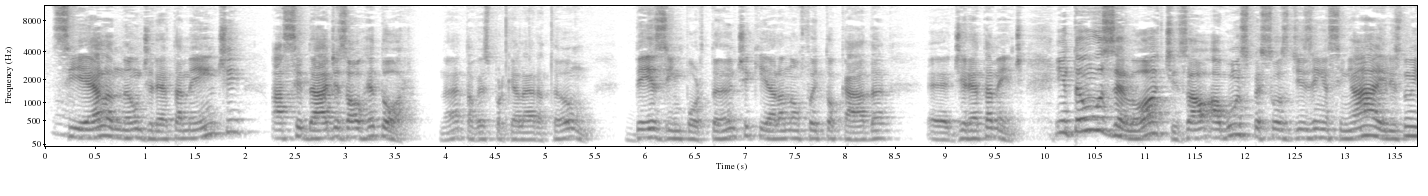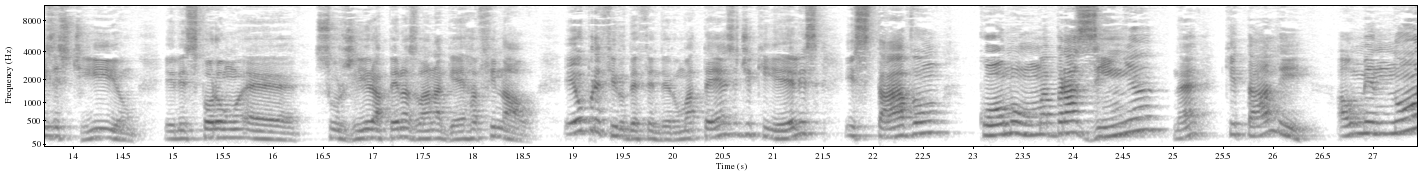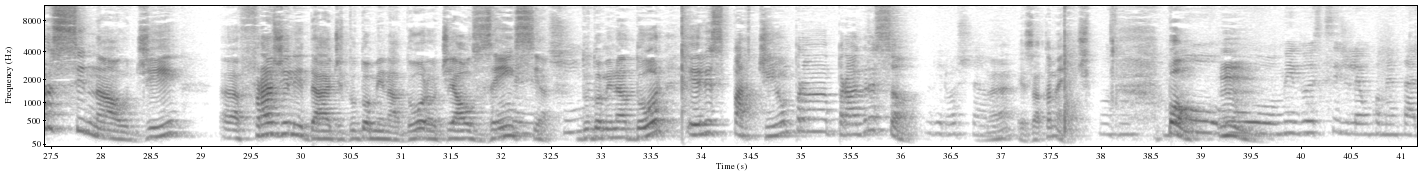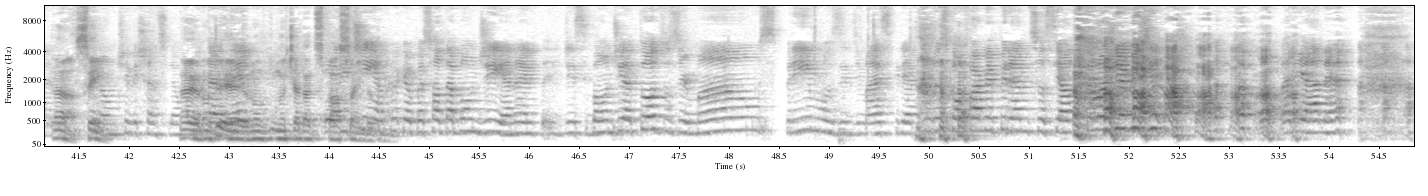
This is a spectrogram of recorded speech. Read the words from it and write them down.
Se ela não diretamente, as cidades ao redor, né? Talvez porque ela era tão desimportante que ela não foi tocada é, diretamente. Então, os zelotes, algumas pessoas dizem assim: ah, eles não existiam, eles foram é, surgir apenas lá na guerra final. Eu prefiro defender uma tese de que eles estavam como uma brasinha né, que está ali. Ao menor sinal de uh, fragilidade do dominador ou de ausência do dominador, eles partiam para agressão. Virou chama. Né? Exatamente. Uhum. Bom, o, hum. o Mindu, esqueci de ler um comentário. Ah, sim. não tive chance de ler um não, comentário. Eu não, eu não, não tinha dado espaço ele ainda. Tinha, também. porque o pessoal dá bom dia, né? Ele, ele disse bom dia a todos os irmãos, primos e demais criaturas, conforme a pirâmide social da teologia variar, né?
